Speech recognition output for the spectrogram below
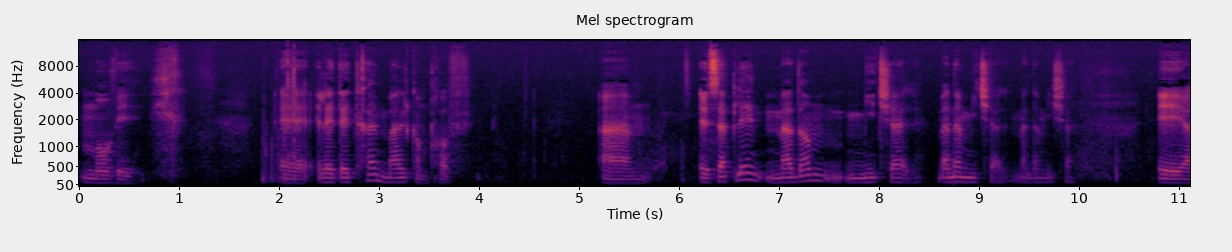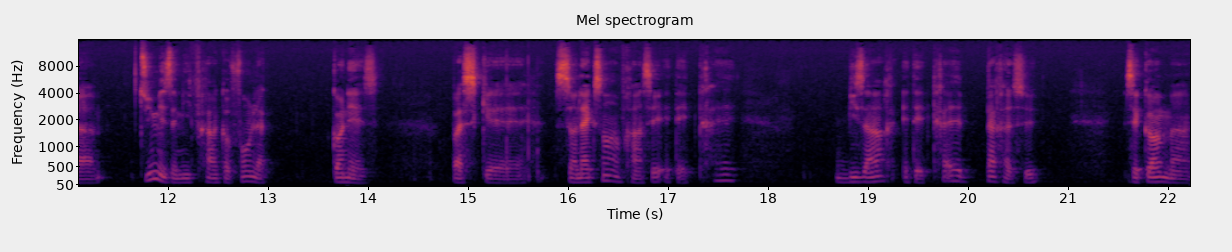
mauvais. elle était très mal comme prof. Euh, elle s'appelait Madame Michel. Madame Michel. Madame Michel. Et euh, tous mes amis francophones la connaissent parce que son accent en français était très bizarre, était très paresseux. C'est comme euh,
